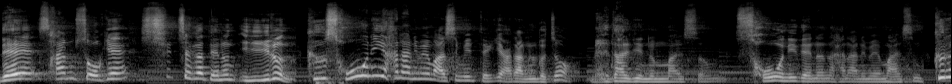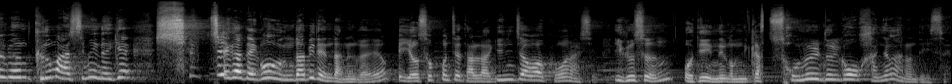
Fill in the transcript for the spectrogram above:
내 삶 속에 실제가 되는 이 일은 그 소원이 하나님의 말씀이 되게 하라는 거죠. 매달리는 말씀, 소원이 되는 하나님의 말씀. 그러면 그 말씀이 내게 실제가 되고 응답이 된다는 거예요. 여섯 번째 단락, 인자와 구원하심. 이것은 어디에 있는 겁니까? 손을 들고 환영하는 데 있어요.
